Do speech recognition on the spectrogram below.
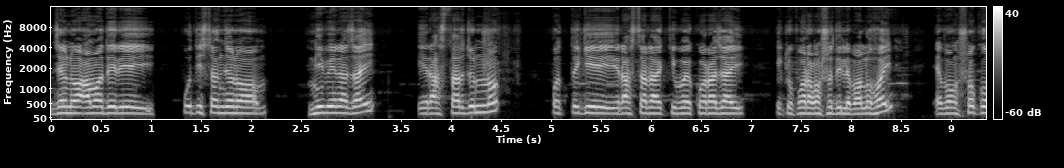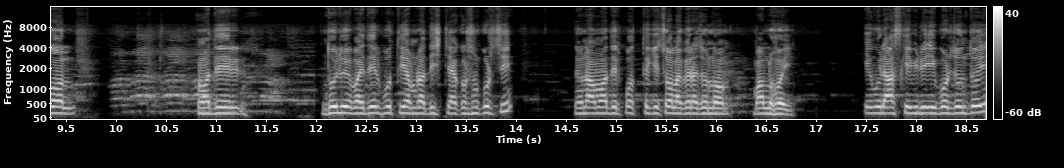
যেন আমাদের এই প্রতিষ্ঠান যেন নিবে না যায় এই রাস্তার জন্য। প্রত্যেকে রাস্তাটা কীভাবে করা যায় একটু পরামর্শ দিলে ভালো হয় এবং সকল আমাদের দলীয় ভাইদের প্রতি আমরা দৃষ্টি আকর্ষণ করছি, যেন আমাদের প্রত্যেকে চলাফেরার জন্য ভালো হয়। এই বলে আজকে ভিডিও এই পর্যন্তই।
